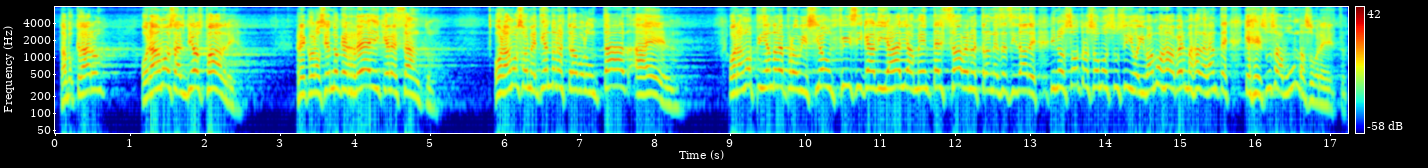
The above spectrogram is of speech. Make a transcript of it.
¿Estamos claros? Oramos al Dios Padre. reconociendo que es rey y que Él es santo. Oramos sometiendo nuestra voluntad a Él. Oramos pidiéndole provisión física diariamente. Él sabe nuestras necesidades y nosotros somos sus hijos. Y vamos a ver más adelante que Jesús abunda sobre esto.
